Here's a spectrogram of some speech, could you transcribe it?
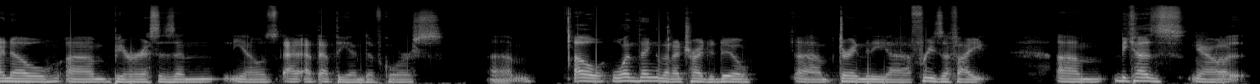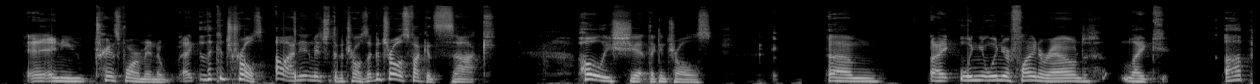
I know um, Beerus is in you know at at the end, of course. Um, oh, one thing that I tried to do um, during the uh, Frieza fight, um, because you know, and, and you transform into like, the controls. Oh, I didn't mention the controls. The controls fucking suck. Holy shit, the controls. Um, like when you when you're flying around, like up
